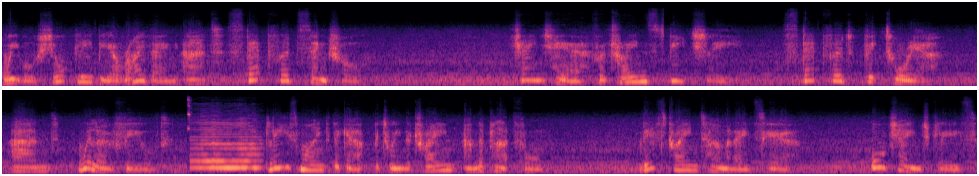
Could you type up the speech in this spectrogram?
We will shortly be arriving at Stepford Central. Change here for trains to Beechley, Stepford Victoria, and Willowfield. Please mind the gap between the train and the platform. This train terminates here. All change, please.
